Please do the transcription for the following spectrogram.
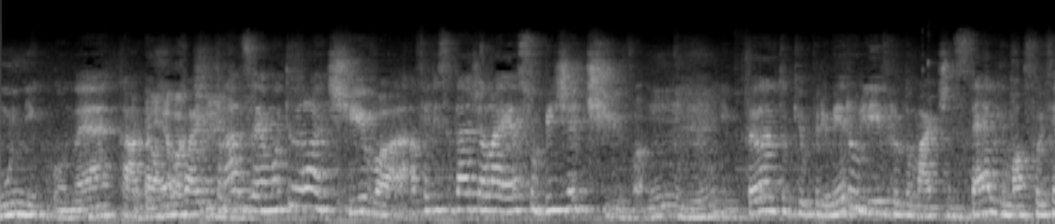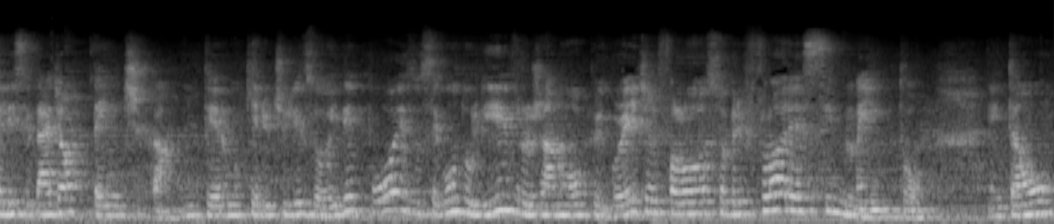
único, né? Cada é um vai trazer, é muito relativo. A felicidade ela é subjetiva. Uhum. tanto que o primeiro livro do Martin Seligman foi Felicidade Autêntica, um termo que ele utilizou. E depois, o segundo livro, já no Upgrade, ele falou sobre florescimento. Então,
